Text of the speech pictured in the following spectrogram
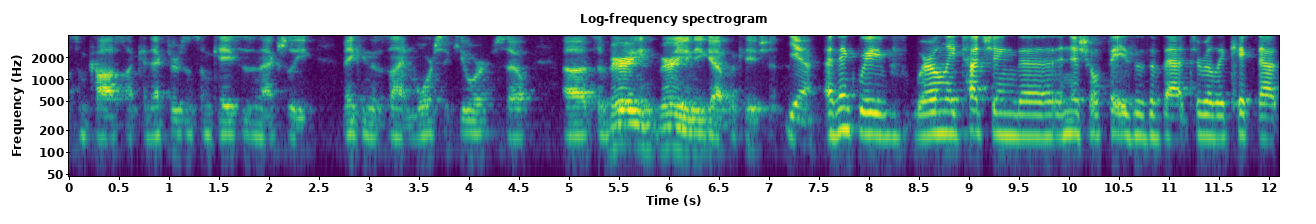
some costs on connectors in some cases and actually making the design more secure. So uh, it's a very, very unique application. Yeah, I think we've we're only touching the initial phases of that to really kick that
